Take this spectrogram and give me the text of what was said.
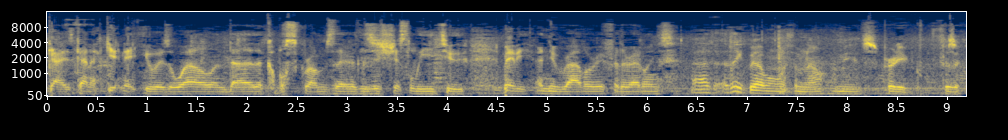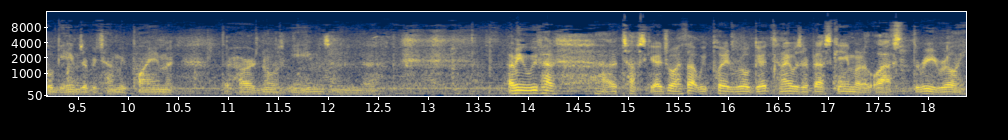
guys kind of getting at you as well, and uh, a couple scrums there. Does this just lead to maybe a new rivalry for the Red Wings? Uh, I think we have one with them now. I mean, it's pretty physical games every time we play them, and they're hard-nosed games. And uh, I mean, we've had, a tough schedule. I thought we played real good. Tonight was our best game out of the last three, really.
